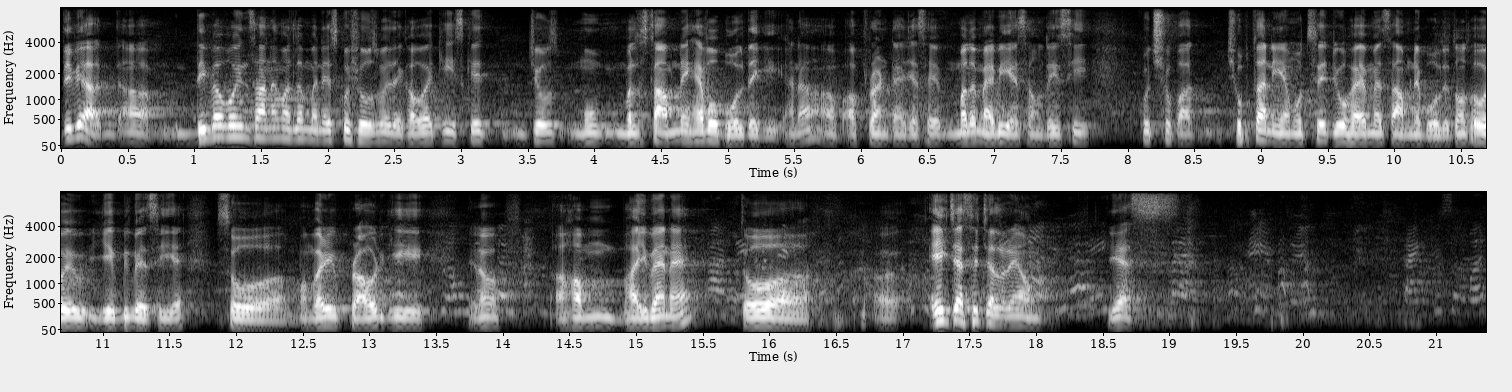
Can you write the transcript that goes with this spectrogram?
दिव्या दिव्या वो इंसान है मतलब मैंने इसको शोज़ में देखा हुआ है कि इसके जो मतलब सामने है वो बोल देगी है ना? अप फ्रंट है जैसे मतलब मैं भी ऐसा हूँ देसी कुछ छुपा छुपता नहीं है मुझसे जो है मैं सामने बोल देता हूँ तो ये भी वैसी है so I am very proud कि यू नो हम भाई बहन हैं तो अ, एक जैसे चल रहे हैं हम। Yes thank you so much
